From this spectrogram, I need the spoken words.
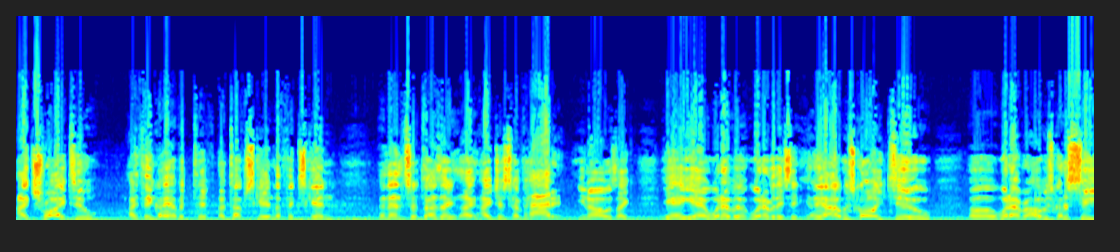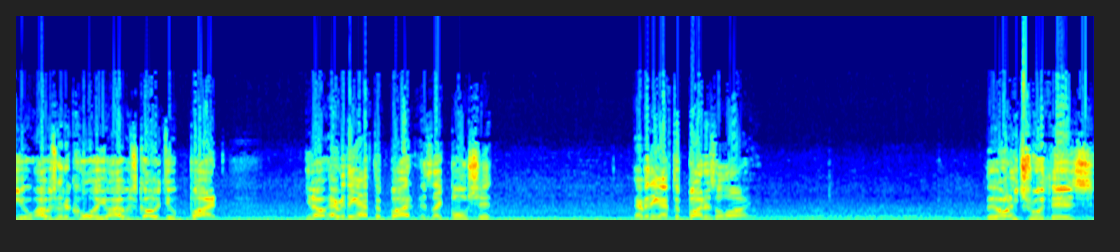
I try to. I think I have a, t- a tough skin, a thick skin. And then sometimes I, I, I, just have had it. You know, I was like, yeah, yeah, whatever, whatever they said. Yeah, I was going to, uh, whatever. I was going to see you. I was going to call you. I was going to, but, you know, everything after but is like bullshit. Everything after but is a lie. The only truth is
